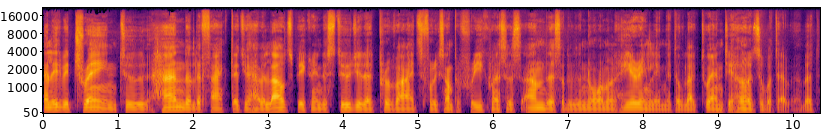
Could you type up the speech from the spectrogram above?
a little bit trained to handle the fact that you have a loudspeaker in the studio that provides, for example, frequencies under sort of the normal hearing limit of like 20 hertz or whatever. But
